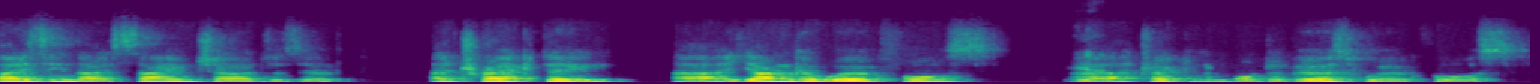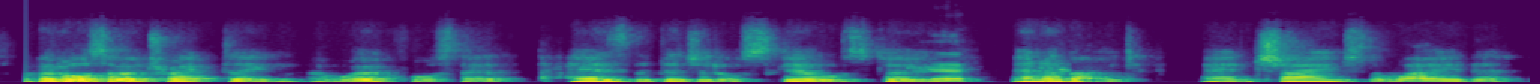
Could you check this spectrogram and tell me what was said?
facing those same challenges of attracting uh, a younger workforce, yeah. uh, attracting a more diverse workforce, but also attracting a workforce that has the digital skills to yeah. innovate and change the way that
